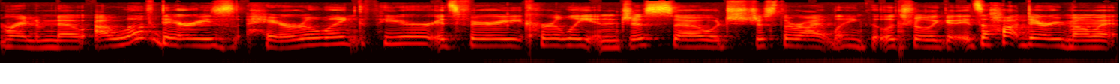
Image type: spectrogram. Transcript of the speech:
random note i love derry's hair length here it's very curly and just so it's just the right length it looks really good it's a hot Derry moment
